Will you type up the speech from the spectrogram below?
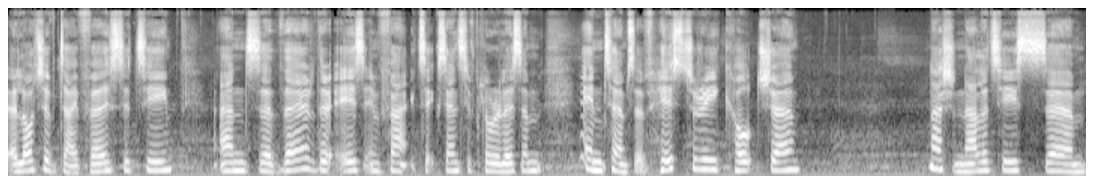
a lot of diversity and uh, there, there is, in fact, extensive pluralism in terms of history, culture, nationalities, um,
